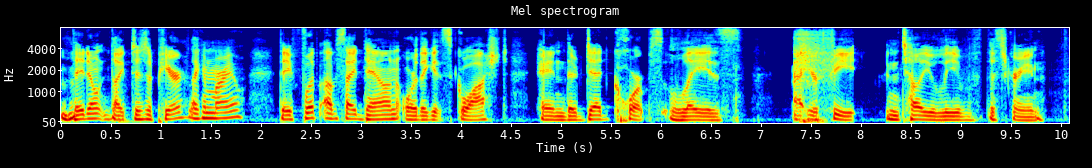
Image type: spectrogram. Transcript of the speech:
Mm-hmm. they don't like disappear like in Mario. They flip upside down or they get squashed, and their dead corpse lays at your feet until you leave the screen. It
